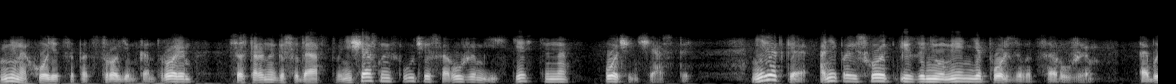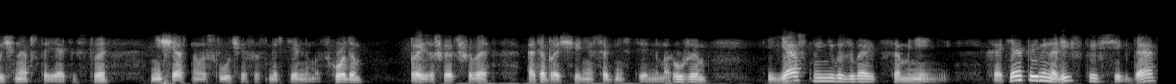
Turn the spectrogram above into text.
не находится под строгим контролем со стороны государства, несчастные случаи с оружием, естественно, очень часты. Нередко они происходят из-за неумения пользоваться оружием. Обычное обстоятельство несчастного случая со смертельным исходом, произошедшего от обращения с огнестрельным оружием, ясно не вызывает сомнений, хотя криминалисты всегда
